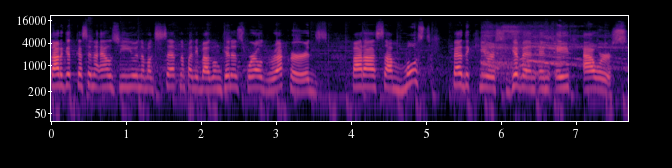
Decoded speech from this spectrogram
Target kasi ng LGU na mag-set ng panibagong Guinness World Records para sa most pedicures given in 8 hours.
